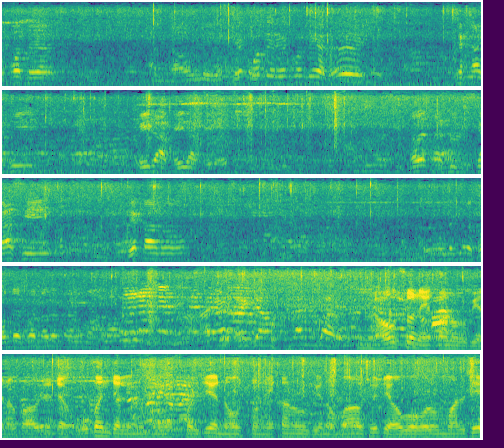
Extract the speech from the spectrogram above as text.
એકોતેર એકોતેર એકોતેર છ્યાસી, એકાણું નવસો ને એકાણું રૂપિયાનો ભાવ છે. ઓગણચાલીસનો મગફળ છે. નવસો ને એકાણું રૂપિયાનો ભાવ છે. જે હવાવાળો માલ છે.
